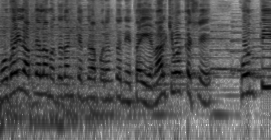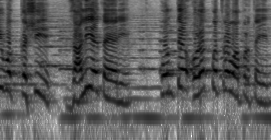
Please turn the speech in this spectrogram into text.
मोबाईल आपल्याला मतदान केंद्रापर्यंत नेता येणार किंवा कसे? कोणती व कशी झाली आहे तयारी? कोणते ओळखपत्र वापरता येईल?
